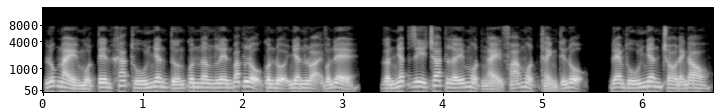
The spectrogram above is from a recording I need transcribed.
Lúc này một tên khác thú nhân tướng quân nâng lên bắc lộ quân đội nhân loại vấn đề, gần nhất di chát lấy một ngày phá một thành tiến độ, đem thú nhân cho đánh đau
